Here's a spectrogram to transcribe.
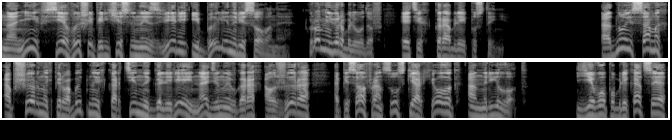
На них все вышеперечисленные звери и были нарисованы, кроме верблюдов, этих кораблей пустыни. Одну из самых обширных первобытных картинных галерей, найденную в горах Алжира, описал французский археолог Анри Лот. Его публикация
